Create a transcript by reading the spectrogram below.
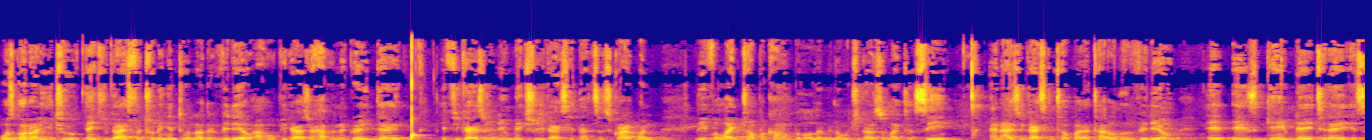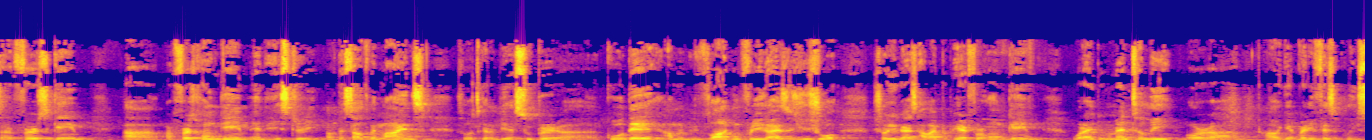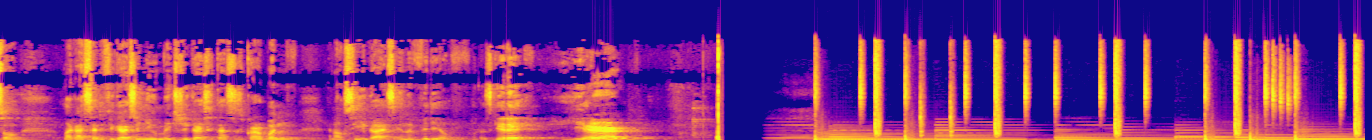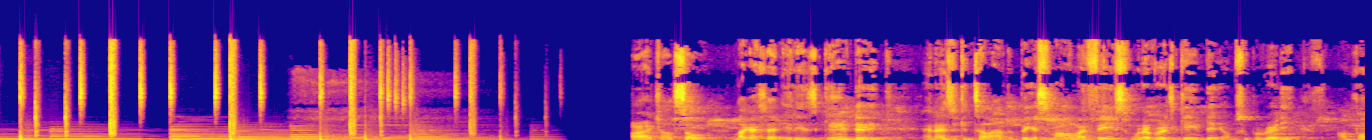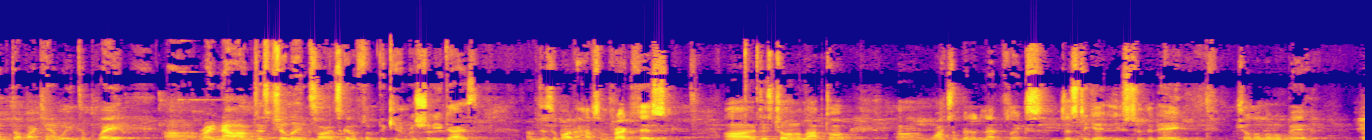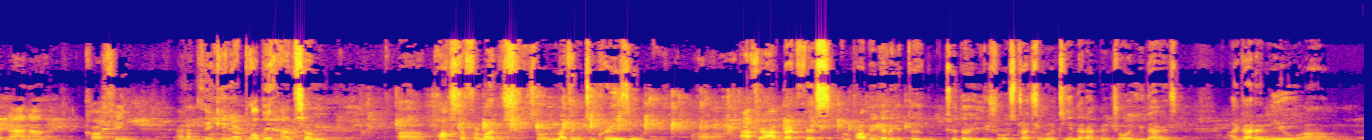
What's going on YouTube? Thank you guys for tuning into another video. I hope you guys are having a great day. If you guys are new, make sure you guys hit that subscribe button. Leave a like, drop a comment below. Let me know what you guys would like to see. And as you guys can tell by the title of the video, it is game day today. It's our first game, uh, our first home game in history of the South Bend Lions. So it's gonna be a super uh, cool day. I'm gonna be vlogging for you guys as usual. Show you guys how I prepare for a home game, what I do mentally, or um, how I get ready physically. So like I said, if you guys are new, make sure you guys hit that subscribe button and I'll see you guys in the video. Let's get it. Here. All right, y'all. So, like I said, it is game day. And as you can tell, I have the biggest smile on my face. Whenever it's game day, I'm super ready. I'm pumped up. I can't wait to play. Uh, right now, I'm just chilling, so I'm just gonna flip the camera and show you guys. I'm just about to have some breakfast, uh, just chill on the laptop, uh, watch a bit of Netflix, just to get used to the day, chill a little bit, banana, coffee, and I'm thinking I'll probably have some uh, pasta for lunch, so nothing too crazy. Uh, after I have breakfast, I'm probably gonna get to the usual stretching routine that I've been showing you guys. I got a new um,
